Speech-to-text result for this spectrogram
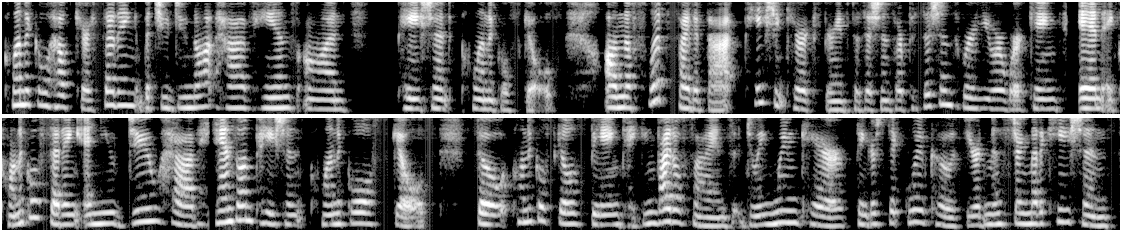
clinical healthcare setting, but you do not have hands on patient clinical skills. On the flip side of that, patient care experience positions are positions where you are working in a clinical setting and you do have hands on patient clinical skills. So, clinical skills being taking vital signs, doing wound care, finger stick glucose, you're administering medications,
